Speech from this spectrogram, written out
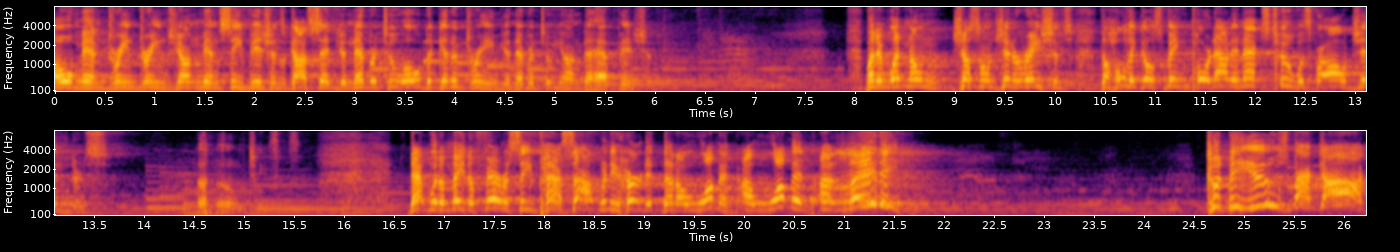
Old men dream dreams, young men see visions. God said, You're never too old to get a dream, you're never too young to have vision. But it wasn't on, just on generations. The Holy Ghost being poured out in Acts 2 was for all genders. Oh, Jesus. That would have made a Pharisee pass out when he heard it that a woman, a woman, a lady could be used by God.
